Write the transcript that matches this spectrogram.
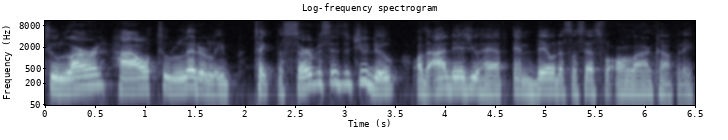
to learn how to literally take the services that you do or the ideas you have and build a successful online company.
